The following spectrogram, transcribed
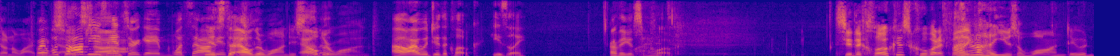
Don't know why. I Wait, picked what's that. the it's obvious not- answer, Gabe? What's the obvious? It's the answer? Elder Wand. He said Elder it. wand. Oh, I would do the cloak easily. I think it's the cloak. See, the cloak is cool, but I feel like I like don't know how to use a wand, dude.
